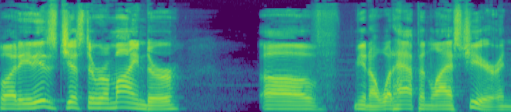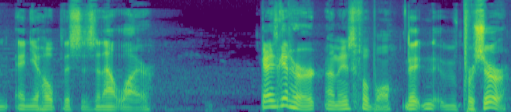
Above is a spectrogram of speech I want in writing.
but it is just a reminder of you know what happened last year, and and you hope this is an outlier. Guys get hurt. I mean, it's football for sure.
